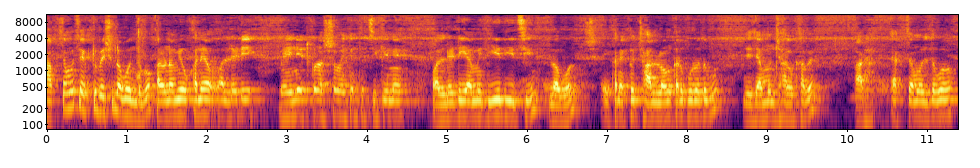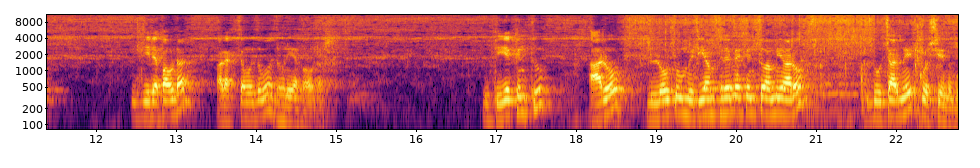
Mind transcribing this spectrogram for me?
হাফ চামচে একটু বেশি লবণ দেবো, কারণ আমি ওখানে অলরেডি ম্যারিনেট করার সময় কিন্তু চিকেনে অলরেডি আমি দিয়ে দিয়েছি লবণ। এখানে একটু ঝাল লঙ্কার গুঁড়ো দেবো, যে যেমন ঝাল খাবে। আর এক চামচ দেবো জিরে পাউডার আর এক চামচ দেবো ধনিয়া পাউডার দিয়ে কিন্তু আরও লো টু মিডিয়াম ফ্লেমে কিন্তু আমি আরও দু চার মিনিট কষিয়ে নেব।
